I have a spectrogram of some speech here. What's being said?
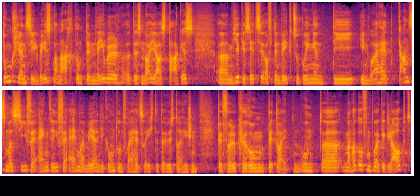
dunklen Silvesternacht und dem Nebel äh, des Neujahrstages ähm, hier Gesetze auf den Weg zu bringen, die in Wahrheit ganz massive Eingriffe einmal mehr in die Grund- und Freiheitsrechte der österreichischen Bevölkerung bedeuten. Und äh, man hat offenbar geglaubt,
